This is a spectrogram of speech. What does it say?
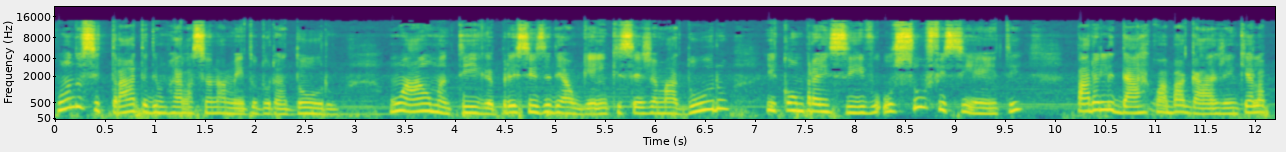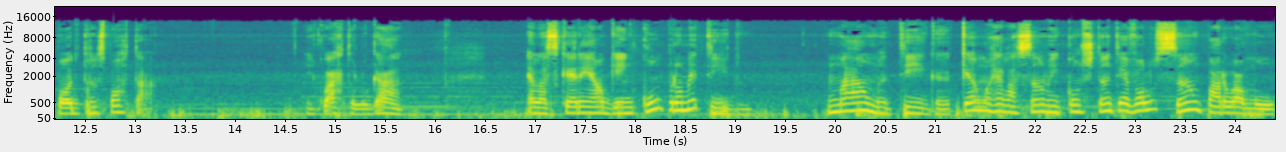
Quando se trata de um relacionamento duradouro, uma alma antiga precisa de alguém que seja maduro e compreensivo o suficiente para lidar com a bagagem que ela pode transportar. Em quarto lugar, elas querem alguém comprometido uma alma antiga quer uma relação em constante evolução para o amor,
